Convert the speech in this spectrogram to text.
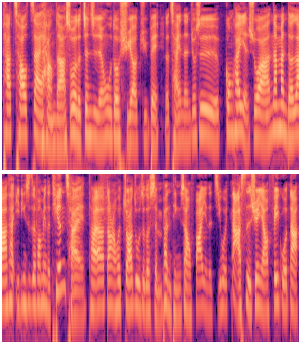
他超在行的啊，所有的政治人物都需要具备的才能，就是公开演说啊。那曼德拉他一定是这方面的天才，他当然会抓住这个审判庭上发言的机会，大肆宣扬非国大。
